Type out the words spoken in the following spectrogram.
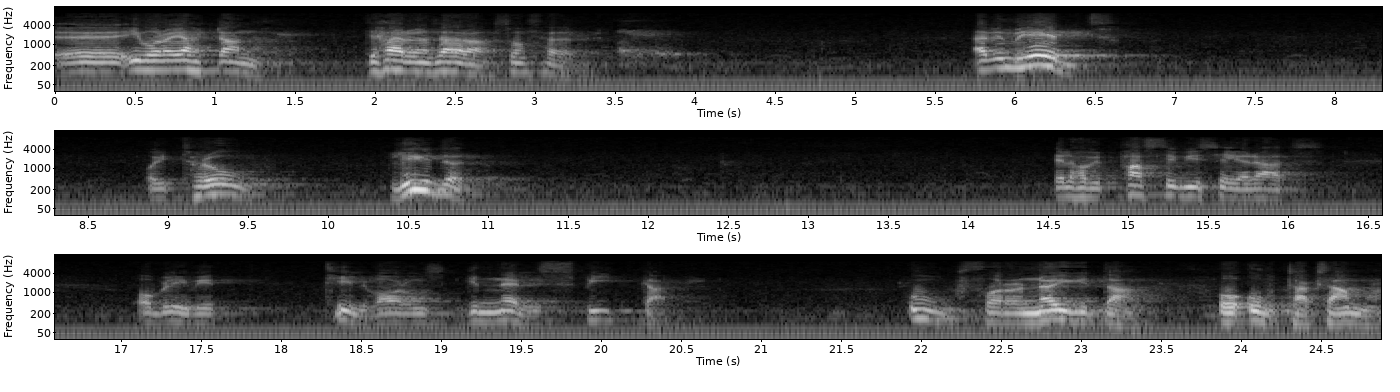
eh, i våra hjärtan till Herrens ära som förr? Är vi med och i tro lyder? Eller har vi passiviserats och blivit tillvarons gnällspikar, oförnöjda och otacksamma?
